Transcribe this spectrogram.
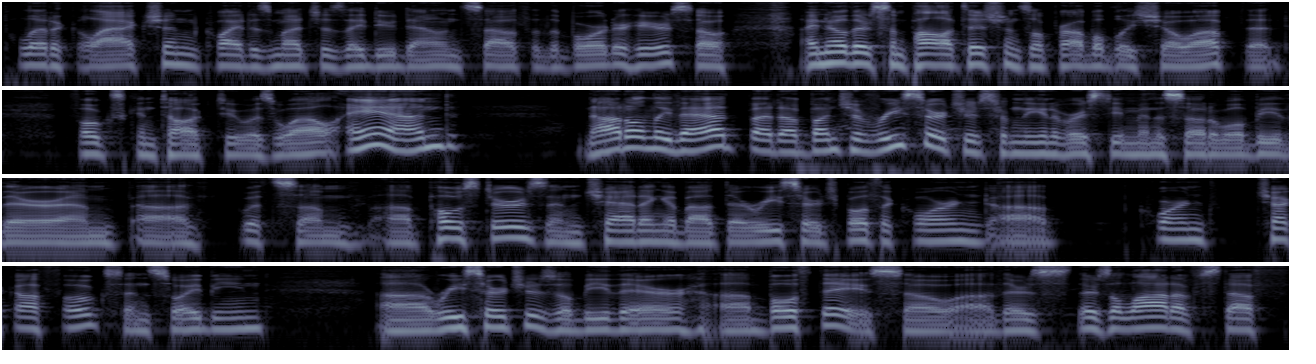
political action quite as much as they do down south of the border here. So I know there's some politicians will probably show up that folks can talk to as well, and not only that, but a bunch of researchers from the University of Minnesota will be there um, uh, with some uh, posters and chatting about their research. Both the corn uh, corn checkoff folks and soybean uh, researchers will be there uh, both days. So uh, there's there's a lot of stuff,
